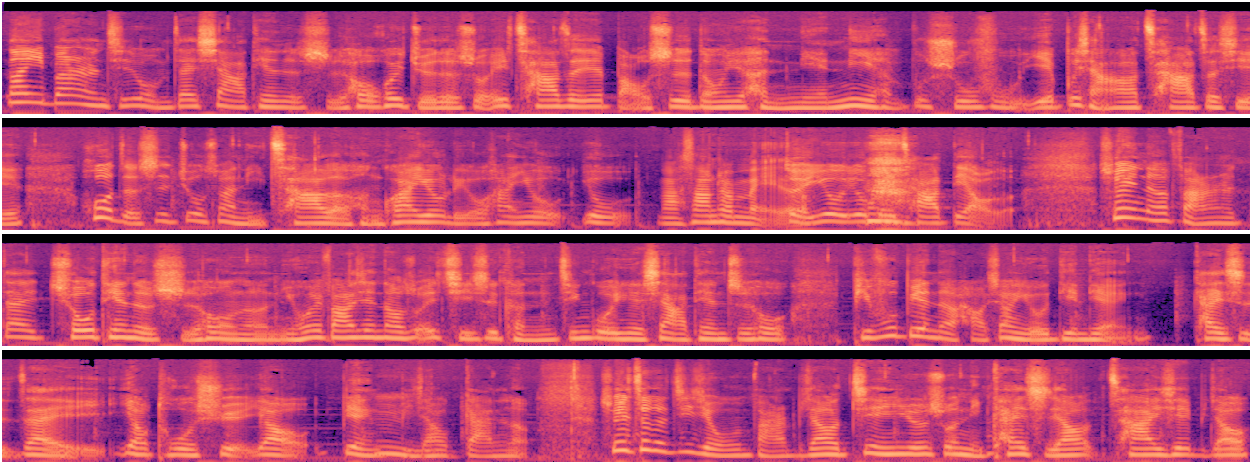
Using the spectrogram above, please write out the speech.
那一般人其实我们在夏天的时候会觉得说，诶，擦这些保湿的东西很黏腻、很不舒服，也不想要擦这些，或者是就算你擦了，很快又流汗，又又马上就没了，对，又又被擦掉了。所以呢，反而在秋天的时候呢，你会发现到说，诶，其实可能经过一个夏天之后，皮肤变得好像有一点点。开始在要脱屑，要变比较干了，嗯，所以这个季节我们反而比较建议，就是说你开始要擦一些比较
